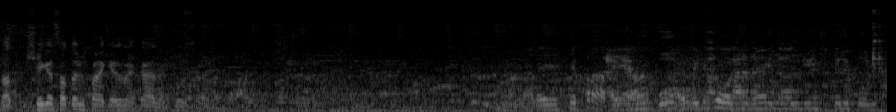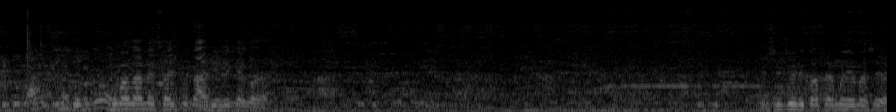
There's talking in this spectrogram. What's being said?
Salta- Chega saltando de paraquedas na casa, força. Olha aí, que é fraco. Aí é um pouco, é perigoso, cara né? naquela linha de telefone que tem do lado É perigoso. Vou mandar uma mensagem pro Carlinhos aqui agora. Preciso de um helicóptero amanhã, Maceió.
